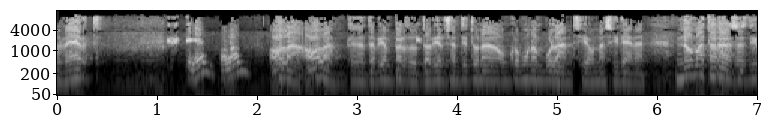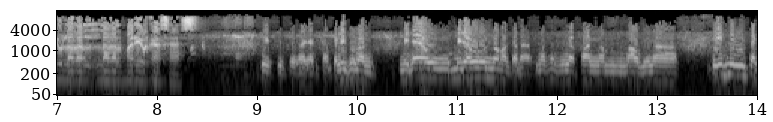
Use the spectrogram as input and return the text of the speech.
Albert? Hola? Hola, hola, que t'havíem perdut, t'havíem sentit una, com una ambulància, una sirena. No mataràs, es diu la del, la del Mario Casas. Sí, sí, pues aquesta pel·lícula, mireu, mireu No mataràs, no sé si la fan amb alguna... Sí, sí, que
